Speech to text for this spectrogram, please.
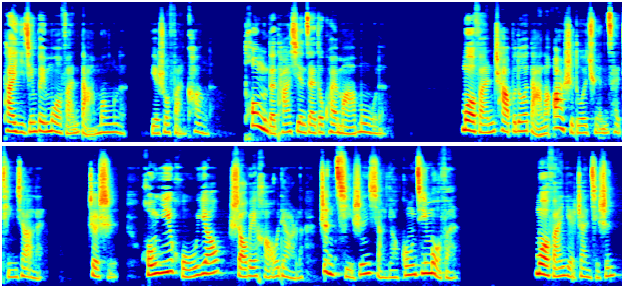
他已经被莫凡打懵了，别说反抗了，痛的他现在都快麻木了。莫凡差不多打了二十多拳才停下来。这时，红衣狐妖稍微好点了，正起身想要攻击莫凡。莫凡也站起身，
